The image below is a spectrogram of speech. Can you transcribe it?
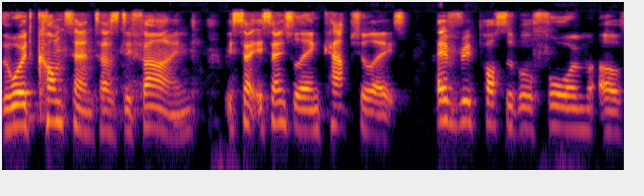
the word content, as defined, essentially encapsulates every possible form of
